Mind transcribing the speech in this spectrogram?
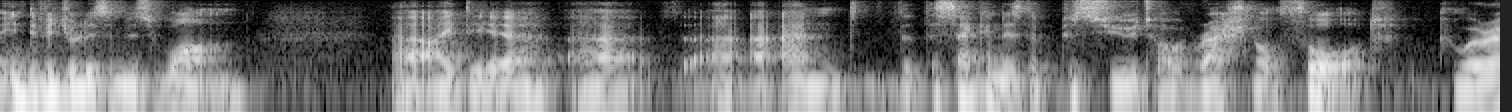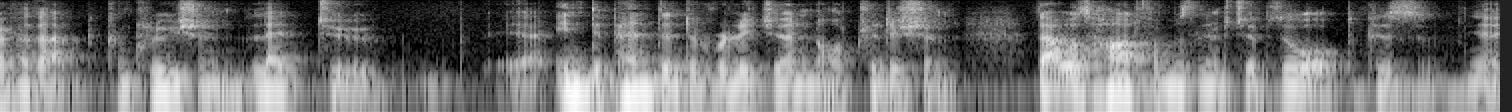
Individualism is one uh, idea, uh, uh and the, the, second is the pursuit of rational thought, wherever that conclusion led to, uh, independent of religion or tradition that was hard for Muslims to absorb because you know,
